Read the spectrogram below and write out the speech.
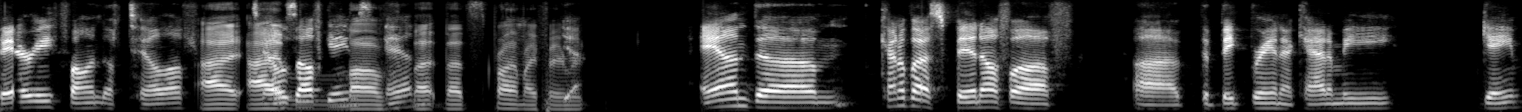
way. very fond of Tale of I I Tales of games love and- that. That's probably my favorite. and um, kind of a spin-off of uh, the Big Brain Academy game.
